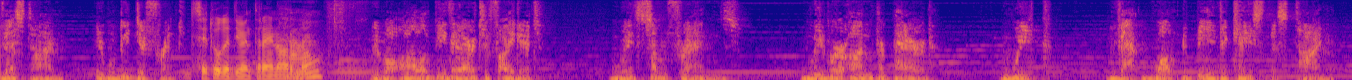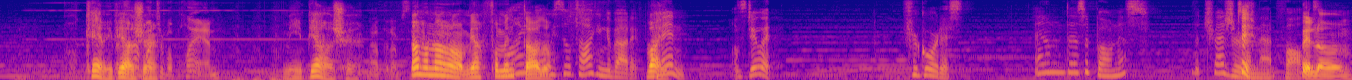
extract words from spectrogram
This time, it will be different. Sei tu che diventerai enorme? We will all be there to fight it. With some friends. We were unprepared. Weak. That won't be the case this time. Ok, mi piace. much of a plan. Mi piace. Not that I'm No, no, no, no, mi ha fomentato. we still talking about it? Vai. Let's do it. For Gordis. And as a bonus, the treasure Sì, in that vault. quello...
